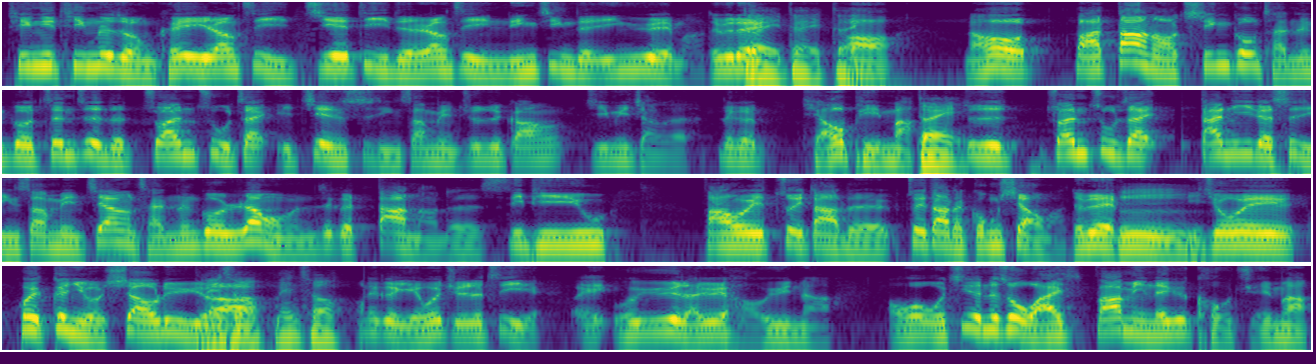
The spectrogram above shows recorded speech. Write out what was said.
听一听那种可以让自己接地的、让自己宁静的音乐嘛，对不对？对对对。哦。然后把大脑清空，才能够真正的专注在一件事情上面，就是刚刚吉米讲的那个调频嘛，对，就是专注在单一的事情上面，这样才能够让我们这个大脑的 CPU 发挥最大的最大的功效嘛，对不对？嗯，你就会会更有效率啊，没错，没错，那个也会觉得自己哎会越来越好运啊。我我记得那时候我还发明了一个口诀嘛，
